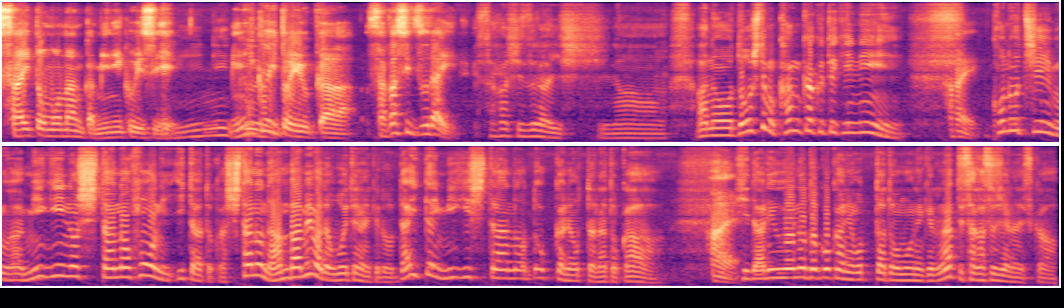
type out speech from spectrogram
サイトもなんか見にくいし、見にくいというか、探しづらい。探しづらいしなあのどうしても感覚的にはい。このチームは右の下の方にいたとか下の何番目まで覚えてないけど大体右下のどっかにおったなとかはい。左上のどこかにおったと思うねんけどなって探すじゃないですか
